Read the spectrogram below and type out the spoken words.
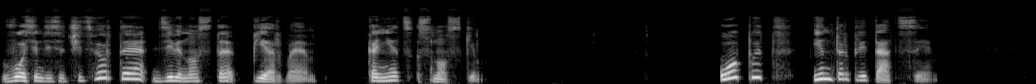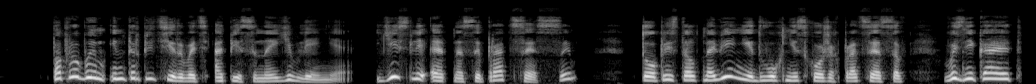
84-91. Конец сноски. Опыт интерпретации. Попробуем интерпретировать описанное явление. Если этносы – процессы, то при столкновении двух несхожих процессов возникает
